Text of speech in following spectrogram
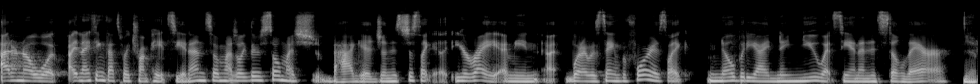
I don't know what, and I think that's why Trump hates CNN so much. Like there's so much baggage, and it's just like you're right. I mean, uh, what I was saying before is like nobody I knew at CNN is still there Yep.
